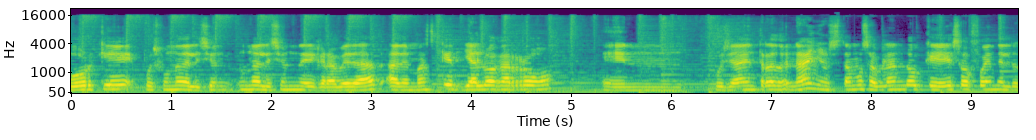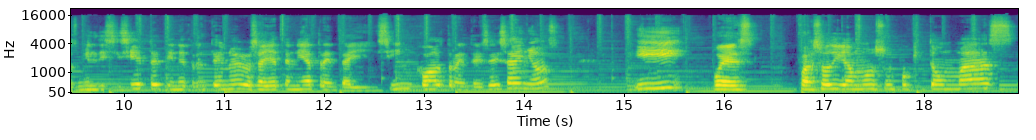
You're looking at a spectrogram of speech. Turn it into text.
porque pues fue una lesión, una lesión de gravedad, además que ya lo agarró en pues ya ha entrado en años, estamos hablando que eso fue en el 2017, tiene 39, o sea, ya tenía 35, 36 años. Y pues pasó digamos un poquito más,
